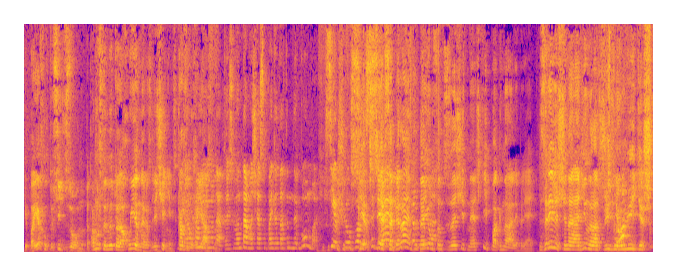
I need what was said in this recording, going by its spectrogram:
и поехал тусить в зону. Потому что, ну, это охуенное развлечение, каждому Ну, уже ясно. да. То есть вон там вот сейчас упадет атомная бомба, всех шлюх Все- города всех собираем, выдаем солнцезащитные очки и погнали, блядь. Зрелище на один раз в жизни Что? увидишь.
